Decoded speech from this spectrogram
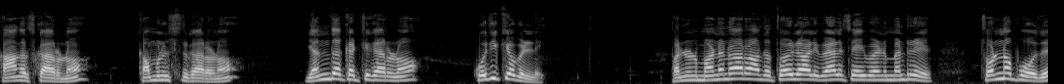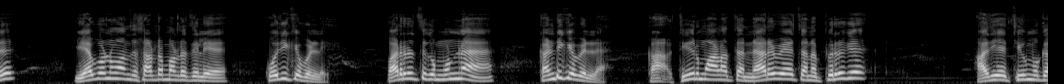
காங்கிரஸ்காரனோ கம்யூனிஸ்டுக்காரனோ எந்த கட்சிக்காரனோ கொதிக்கவில்லை. பன்னெண்டு மணி நேரம் அந்த தொழிலாளி வேலை செய்ய வேண்டும் என்று சொன்னபோது எவனும் அந்த சட்டமன்றத்தில் கொதிக்கவில்லை. வர்றதுக்கு முன்னே கண்டிக்கவில்லை. கா தீர்மானத்தை நிறைவேற்றின பிறகு அதே திமுக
